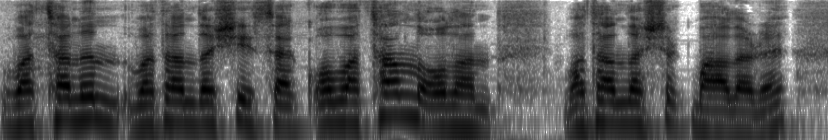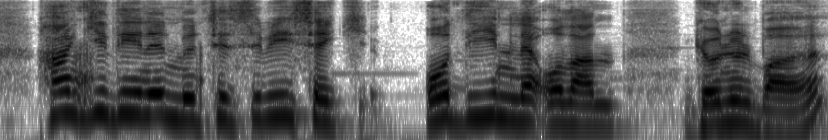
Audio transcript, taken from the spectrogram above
vatanın vatandaşıysak o vatanla olan vatandaşlık bağları, hangi dinin müntesibiysek o dinle olan gönül bağı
